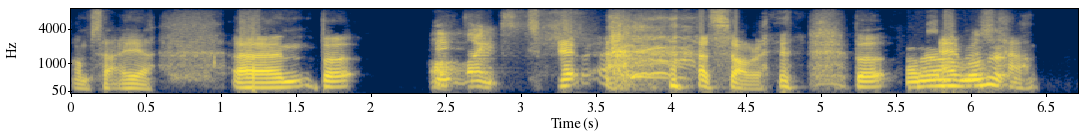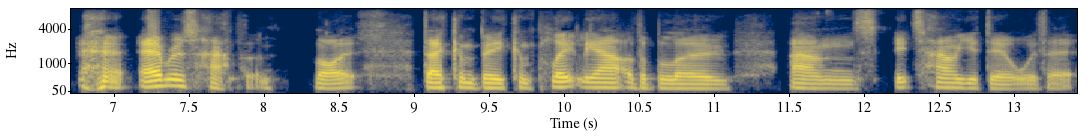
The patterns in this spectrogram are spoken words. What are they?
I'm sat here. Um, but oh thanks sorry, but know, errors, hap- errors happen. Like they can be completely out of the blue, and it's how you deal with it.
